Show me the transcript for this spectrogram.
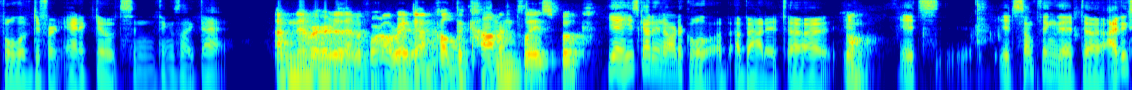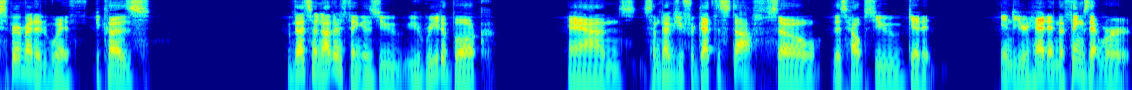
full of different anecdotes and things like that. I've never heard of that before. I'll write it down. Called the Commonplace Book. Yeah, he's got an article about it. Uh, oh. It, it's it's something that uh, I've experimented with because that's another thing is you you read a book and sometimes you forget the stuff. So this helps you get it into your head and the things that were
